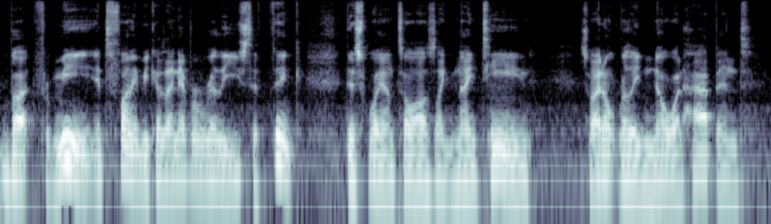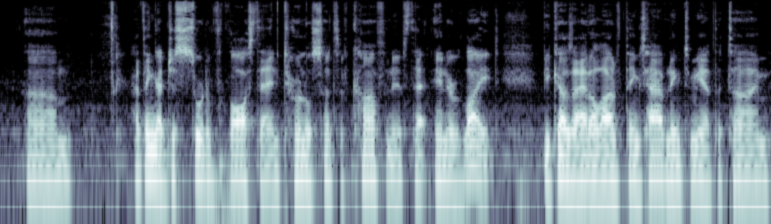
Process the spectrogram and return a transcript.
But for me, it's funny because I never really used to think this way until I was like 19. So I don't really know what happened. Um, I think I just sort of lost that internal sense of confidence, that inner light, because I had a lot of things happening to me at the time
